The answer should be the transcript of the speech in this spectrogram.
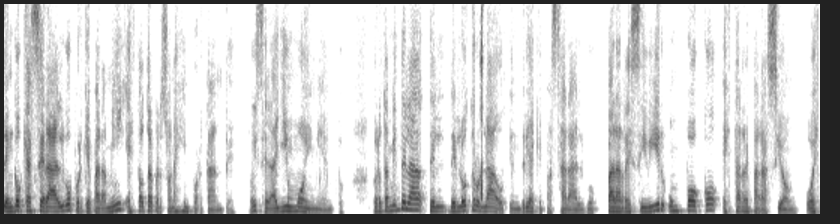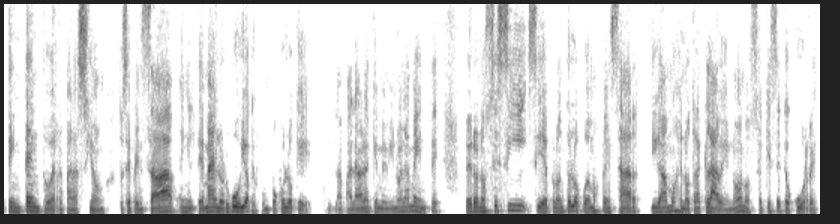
tengo que hacer algo porque para mí esta otra persona es importante, ¿no? Y se da allí un movimiento. Pero también de la, del, del, otro lado tendría que pasar algo para recibir un poco esta reparación o este intento de reparación. Entonces pensaba en el tema del orgullo, que fue un poco lo que, la palabra que me vino a la mente, pero no sé si, si de pronto lo podemos pensar, digamos, en otra clave, ¿no? No sé qué se te ocurre,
